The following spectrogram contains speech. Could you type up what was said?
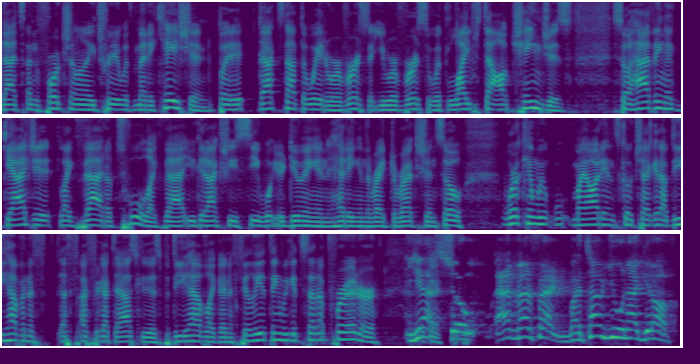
that's unfortunately treated with medication, but it, that's not the way to reverse it. You reverse it with lifestyle changes. So having a gadget like that, a tool like that, you could actually see what you're doing and heading in the right direction. So where can we, my audience go check it out? Do you have an, I forgot to ask you this, but do you have like an affiliate thing we could set up for it or? Yeah. Okay. So as a matter of fact, by the time you and I get off,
